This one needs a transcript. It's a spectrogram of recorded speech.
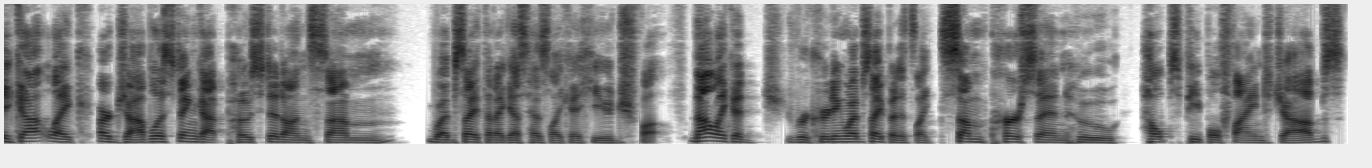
it got like our job listing got posted on some website that I guess has like a huge, not like a recruiting website, but it's like some person who helps people find jobs.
